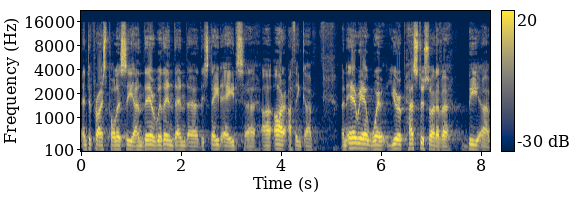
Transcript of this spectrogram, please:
enterprise policy, and there within then the, the state aids uh, are, I think, uh, an area where Europe has to sort of uh, be uh,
